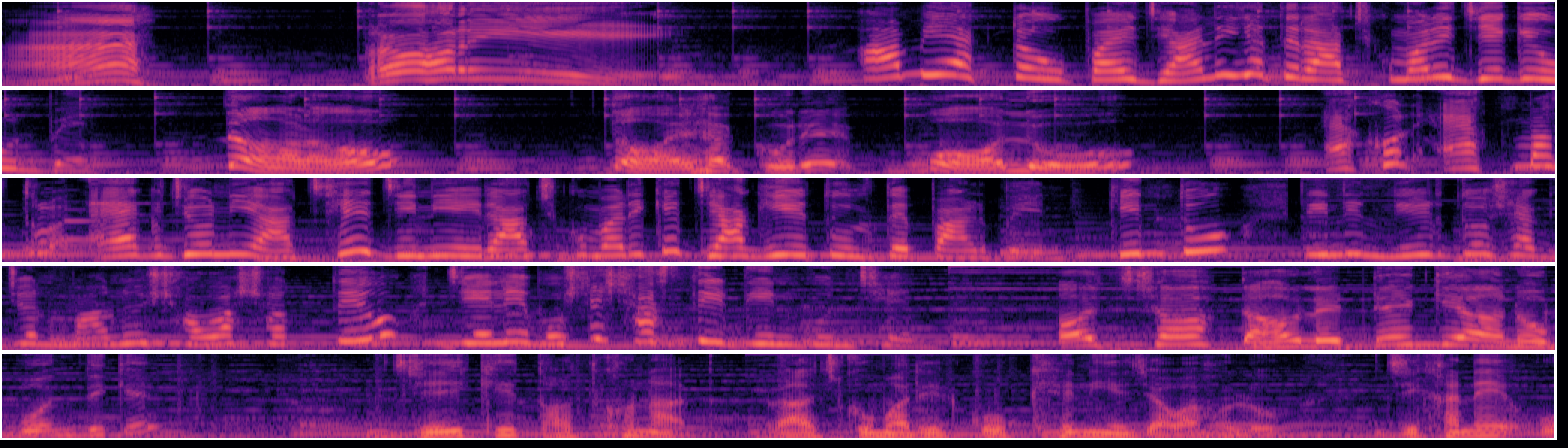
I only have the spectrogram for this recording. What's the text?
হ্যাঁ প্রহরী। আমি একটা উপায় জানি যাতে রাজকুমারী জেগে উঠবে। দাঁড়াও দয়া করে বলো। এখন একমাত্র একজনই আছে যিনি এই রাজকুমারীকে জাগিয়ে তুলতে পারবেন। কিন্তু তিনি নির্দোষ একজন মানুষ হওয়া সত্ত্বেও জেলে বসে শাস্তির দিন গুনছেন। আচ্ছা তাহলে ডেকে আনো বন্দিকে। জেকে তৎক্ষণাৎ রাজকুমারীর কক্ষে নিয়ে যাওয়া হলো যেখানে ও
